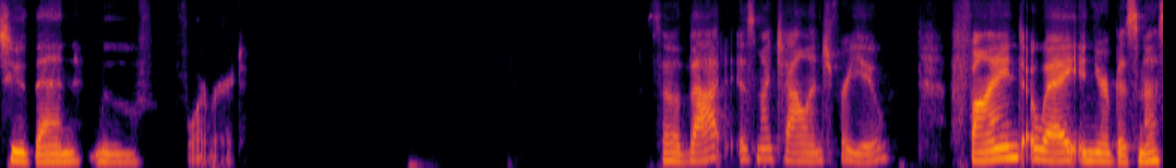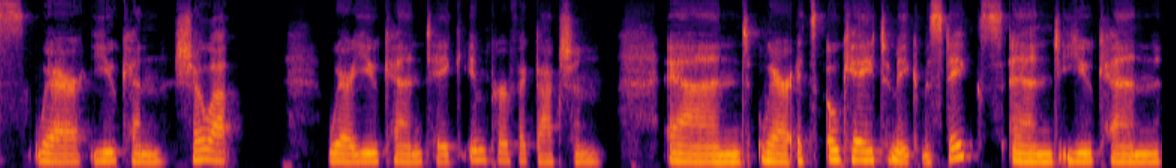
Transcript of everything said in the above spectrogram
to then move forward. So that is my challenge for you. Find a way in your business where you can show up where you can take imperfect action and where it's okay to make mistakes and you can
